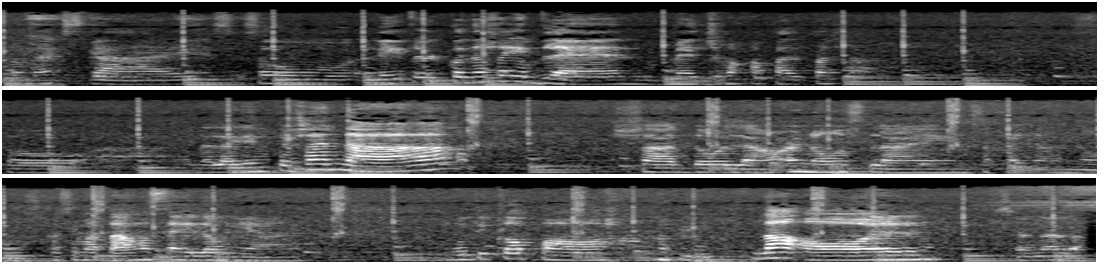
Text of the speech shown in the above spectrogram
so next guys. So later ko na siya i-blend. Medyo makapal pa siya. So ah, lalagyan ko siya ng shadow lang or nose line sa kanyang nose. Kasi matangos na ilong niya. Buti ka pa. na all. Sana lang.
